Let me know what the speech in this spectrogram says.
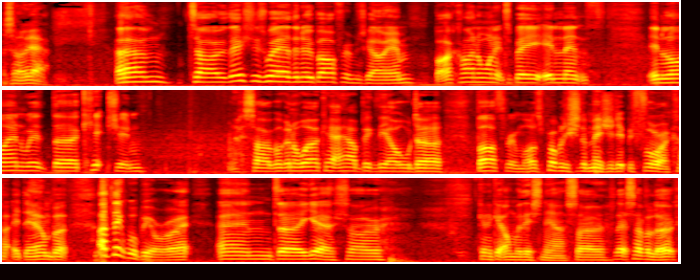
So yeah. Um. So this is where the new bathroom's going, but I kind of want it to be in length, in line with the kitchen. So we're going to work out how big the old uh, bathroom was. Probably should have measured it before I cut it down, but I think we'll be alright. And uh, yeah, so going to get on with this now. So let's have a look.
